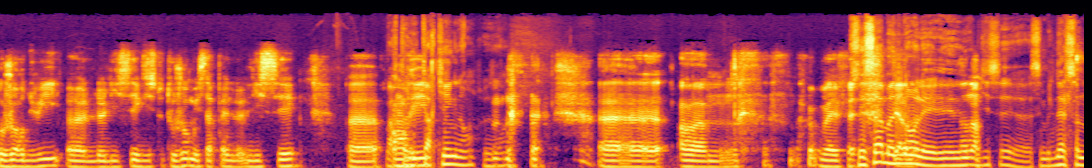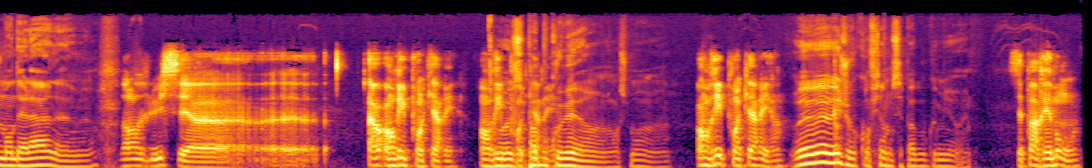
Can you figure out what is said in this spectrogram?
Aujourd'hui, euh, le lycée existe toujours, mais il s'appelle le lycée euh, Henri Luther King, non euh, C'est ça maintenant les, les lycées. Euh, c'est Nelson Mandela. Non, lui c'est Henri Poincaré. Henri ouais, C'est pas beaucoup mieux, hein, franchement. Henri Poincaré. Hein. Oui, oui, oui, je vous confirme, c'est pas beaucoup mieux. Ouais. C'est pas Raymond. Hein.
